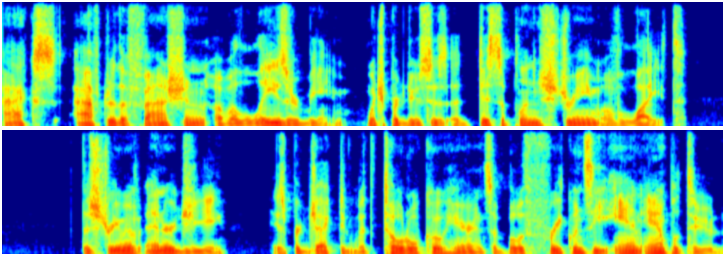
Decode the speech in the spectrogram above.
acts after the fashion of a laser beam, which produces a disciplined stream of light. The stream of energy is projected with total coherence of both frequency and amplitude,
